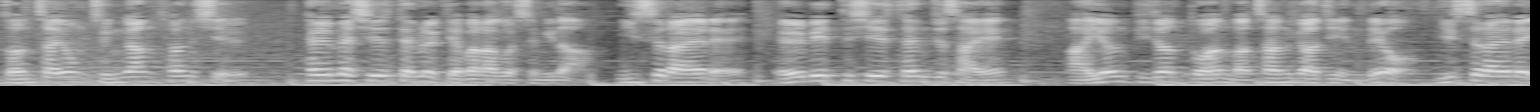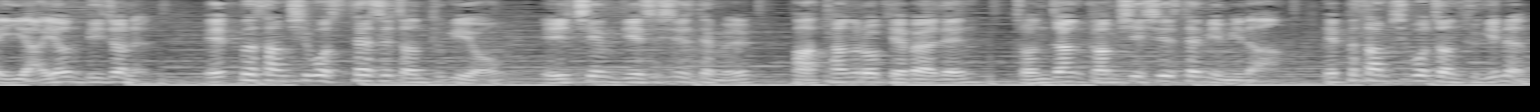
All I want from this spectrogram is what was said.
전차용 증강 현실 헬멧 시스템을 개발하고 있습니다. 이스라엘의 엘비트 시스템즈사의 아이언 비전 또한 마찬가지인데요. 이스라엘의 이 아이언 비전은 F-35 스텔스 전투기용 HMDS 시스템을 바탕으로 개발된 전장 감시 시스템입니다. F-35 전투기는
